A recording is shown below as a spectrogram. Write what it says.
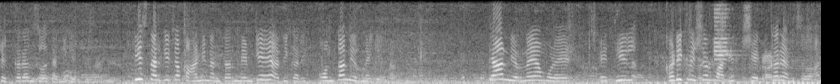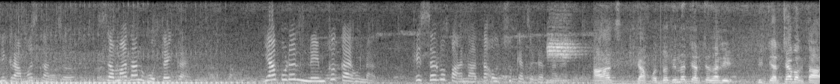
शेतकऱ्यांसह त्यांनी घेतलेला आहे. तीस तारखेच्या पाहणीनंतर नेमके हे अधिकारी कोणता निर्णय घेतात? त्या निर्णयामुळे येथील खडीक्रेशर बाधित शेतकऱ्यांचं आणि ग्रामस्थांचं समाधान होतंय काय? यापुढे नेमकं काय होणार? हे सर्व पाहणं आता औत्सुक्याचं ठरणार आहे. आज ज्या पद्धतीनं चर्चा झाली ती चर्चा बघता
